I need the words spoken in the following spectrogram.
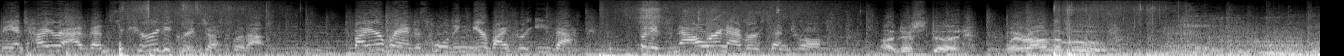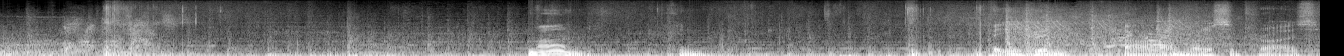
The entire Advent security grid just lit up. Firebrand is holding nearby for evac, but it's now or never, Central. Understood. We're on the move. Come on. You can... Bet you couldn't. What a surprise.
